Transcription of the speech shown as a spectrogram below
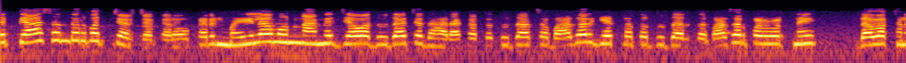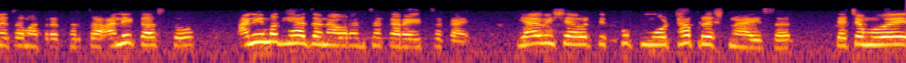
तर त्या संदर्भात चर्चा करावं. कारण महिला म्हणून आम्ही जेव्हा दुधाच्या धारा करतो दुधाचा बाजार घेतला तर दुधाचा बाजार परवडत नाही. दवाखान्याचा मात्र खर्च अनेक असतो. आणि मग ह्या जनावरांचं करायचं काय? या विषयावरती खूप मोठा प्रश्न आहे सर. त्याच्यामुळे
